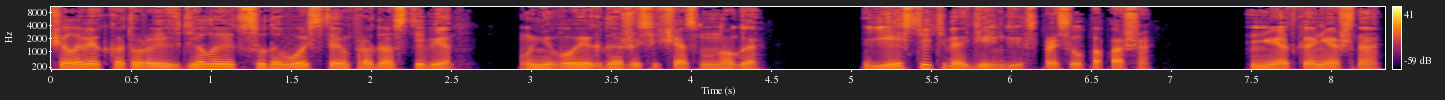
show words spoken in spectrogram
Человек, который их делает, с удовольствием продаст тебе. У него их даже сейчас много. Есть у тебя деньги? спросил папаша. Нет, конечно.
